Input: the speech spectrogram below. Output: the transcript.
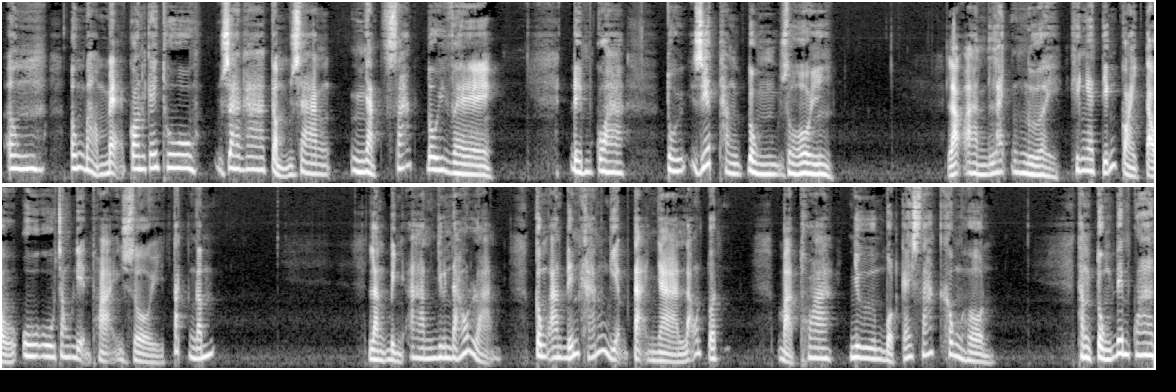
Ông, ông bảo mẹ con cái thu ra ga cẩm ràng nhặt xác tôi về. Đêm qua tôi giết thằng Tùng rồi. Lão An lạnh người khi nghe tiếng còi tàu u u trong điện thoại rồi tắt ngấm. Làng Bình An như náo loạn, công an đến khám nghiệm tại nhà Lão Tuấn. Bà Thoa như một cái xác không hồn. Thằng Tùng đêm qua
